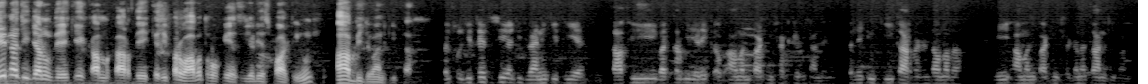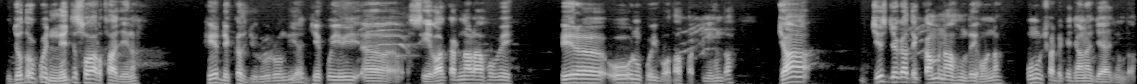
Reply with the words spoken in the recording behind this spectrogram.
ਇਹਨਾਂ ਚੀਜ਼ਾਂ ਨੂੰ ਦੇਖ ਕੇ ਕੰਮਕਾਰ ਦੇਖ ਕੇ ਅਸੀਂ ਪ੍ਰਭਾਵਿਤ ਹੋ ਕੇ ਅਸੀਂ ਜਿਹੜੀ ਇਸ ਪਾਰਟੀ ਨੂੰ ਆਪ ਵੀ ਜਵਾਨ ਕੀਤਾ। ਬਿਲਕੁਲ ਜਿੱਥੇ ਤੁਸੀਂ ਅੱਜ ਜੁਆਇਨਿੰਗ ਕੀਤੀ ਹੈ ਕਾਫੀ ਵਰਕਰ ਵੀ ਜਿਹੜੇ ਆਮ ਆਦਮੀ ਪਾਰਟੀ ਛੱਡ ਕੇ ਵੀ ਜਾਂਦੇ ਨੇ। ਲੇਕਿਨ ਕੀ ਕਾਰਨ ਰਹਿੰਦਾ ਉਹਨਾਂ ਦਾ? ਵੀ ਆਮ ਆਦਮੀ ਪਾਰਟੀ ਨੂੰ ਛੱਡਣ ਦਾ ਕਾਰਨ ਕੀ ਬਣਦਾ? ਜਦੋਂ ਕੋਈ ਨਿੱਜ ਸਵਾਰਥ ਆ ਜੇ ਨਾ ਫਿਰ ਦਿੱਕਤ ਜ਼ਰੂਰ ਆਉਂਦੀ ਆ। ਜੇ ਕੋਈ ਅਹ, ਸੇਵਾ ਕਰਨ ਵਾਲਾ ਹੋਵੇ ਫਿਰ ਉਹਨੂੰ ਕੋਈ ਬਹੁਤਾ ਫ਼ਰਕ ਨਹੀਂ ਹੁੰਦਾ। ਜਾਂ ਜਿਸ ਜਗ੍ਹਾ ਤੇ ਕੰਮ ਨਾ ਹੁੰਦੇ ਹੋਣ ਨਾ ਉਹਨੂੰ ਛੱਡ ਕੇ ਜਾਣਾ ਜਾਇਜ਼ ਹੁੰਦਾ।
